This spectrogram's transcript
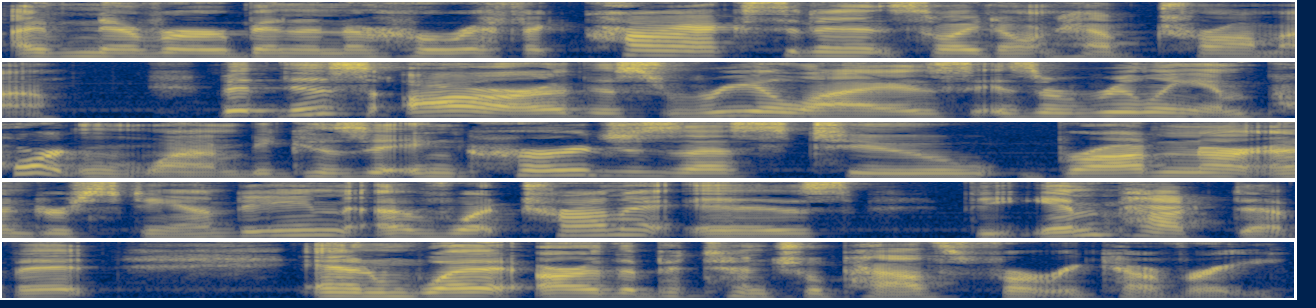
I've never been in a horrific car accident, so I don't have trauma. But this R, this realize, is a really important one because it encourages us to broaden our understanding of what trauma is, the impact of it, and what are the potential paths for recovery.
